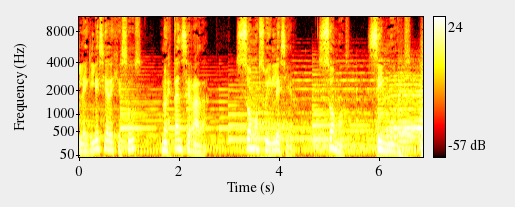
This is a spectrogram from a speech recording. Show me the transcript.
la iglesia de Jesús no está encerrada. Somos su iglesia. Somos sin muros.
